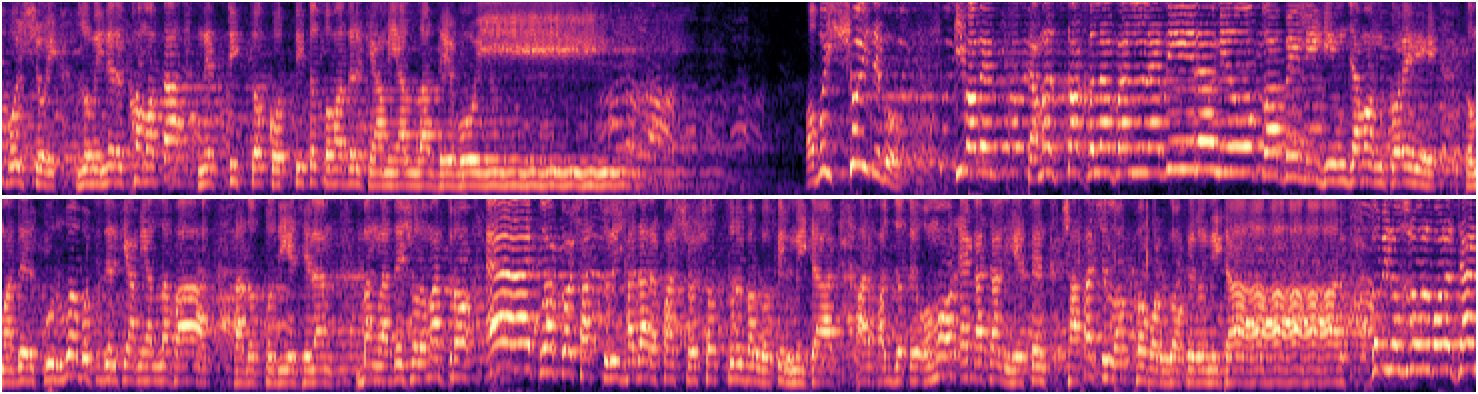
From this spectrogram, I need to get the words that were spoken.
অবশ্যই, জমিনের ক্ষমতা, নেতৃত্ব কর্তৃত্ব তোমাদেরকে আমি আল্লাহ দেবই। অবশ্যই দেব। কীভাবে? মিন যেমন করে তোমাদের পূর্ববর্তীদেরকে আমি আল্লাহ পাক রাজত্ব দিয়েছিলাম। বাংলাদেশ হলো মাত্র এক লক্ষ সাতচল্লিশ হাজার পাঁচশো সত্তর বর্গ কিলোমিটার, আর হজরতে ওমর একা চালিয়েছেন সাতাশ লক্ষ বর্গ কিলোমিটার। কবি নজরুল বলেছেন,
